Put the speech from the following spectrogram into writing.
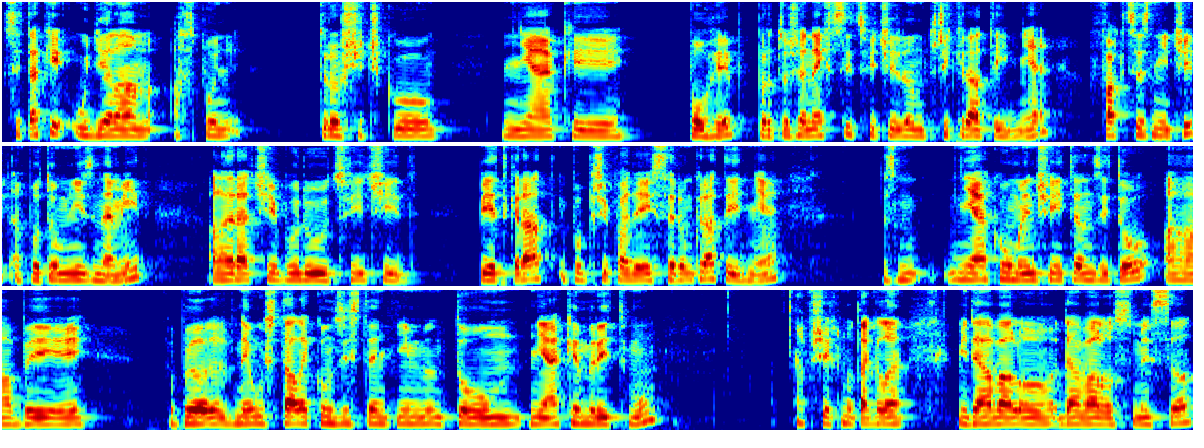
si taky udělám aspoň trošičku nějaký pohyb, protože nechci cvičit jenom třikrát týdně, fakt se zničit a potom nic nemít, ale radši budu cvičit pětkrát i po případě i sedmkrát týdně s nějakou menší intenzitou, aby byl v neustále konzistentním tom nějakém rytmu a všechno takhle mi dávalo, dávalo smysl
